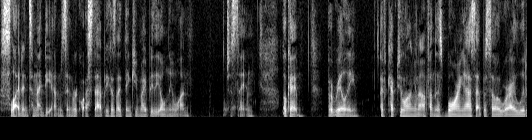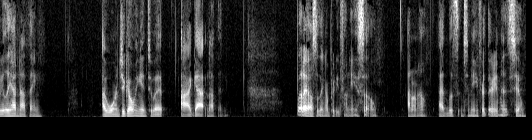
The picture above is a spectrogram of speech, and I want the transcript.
slide into my DMs and request that because I think you might be the only one. Just saying. Okay, but really, I've kept you long enough on this boring ass episode where I literally had nothing. I warned you going into it. I got nothing. But I also think I'm pretty funny, so I don't know. I'd listen to me for 30 minutes too.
